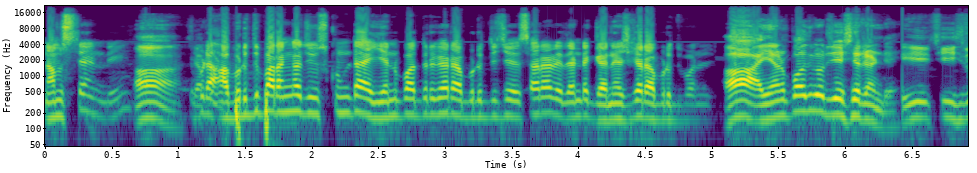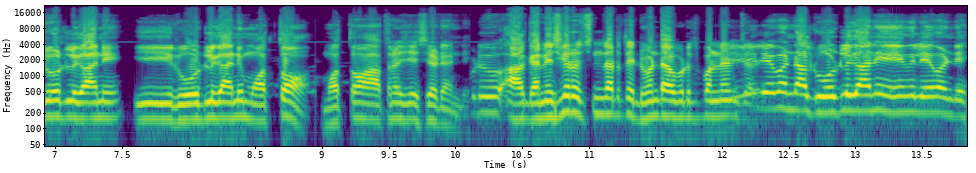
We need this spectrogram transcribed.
నమస్తే అండి. ఇప్పుడు అభివృద్ధి పరంగా చూసుకుంటే అయ్యన్ పాత్ర గారు అభివృద్ధి చేశారా? లేదంటే గణేష్ గారు అభివృద్ధి పనులు ఆ, అయ్యనపాది కూడా చేశాడండి ఈ సీసీ రోడ్లు గాని ఈ రోడ్లు గాని మొత్తం మొత్తం అతనే చేశాడండి. ఇప్పుడు ఆ గణేష్ గారు వచ్చిన తర్వాత ఎటువంటి అభివృద్ధి పనులు లేవండి ఆ రోడ్లు గాని ఏమి లేవండి.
